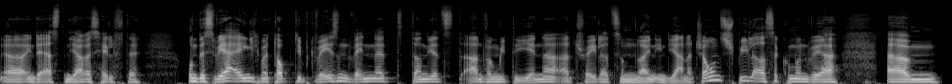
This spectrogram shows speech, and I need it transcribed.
äh, in der ersten Jahreshälfte. Und es wäre eigentlich mein Top-Tipp gewesen, wenn nicht dann jetzt Anfang Mitte Jänner ein Trailer zum neuen Indiana Jones-Spiel rausgekommen wäre, ähm,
